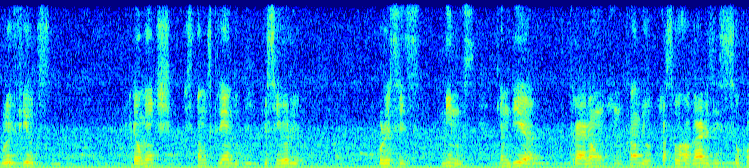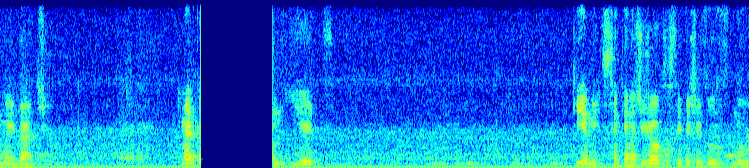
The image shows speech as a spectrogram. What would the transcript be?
Bluefields, realmente estamos crendo que o Senhor, por esses ninos, que um dia trarão um câmbio a seus rogares e sua comunidade. América. Guia-me, centenas de jovens aceitam Jesus no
